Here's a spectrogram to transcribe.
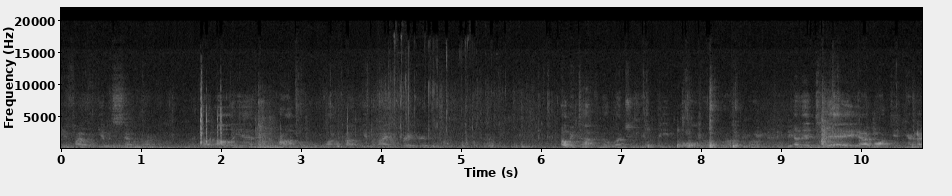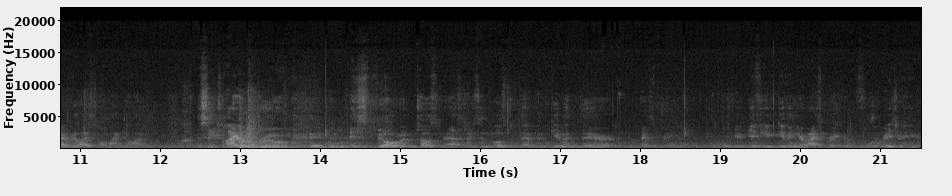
if I would give a seminar, I thought, oh yeah, no problem, we'll talk about give an icebreaker. I'll be talking to a bunch of new people, no problem. And then today, I walked in here and I realized, oh my God, this entire room is filled with Toastmasters and most of them have given their icebreaker. If, if you've given your icebreaker before, raise your hand.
